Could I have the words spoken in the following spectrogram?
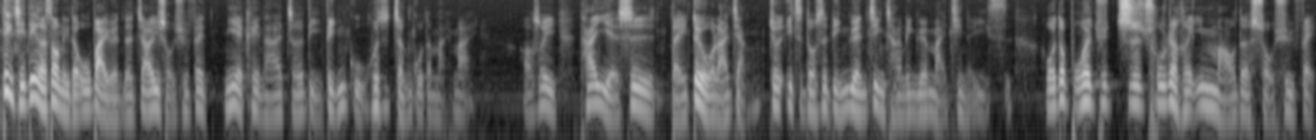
定期定额送你的五百元的交易手续费，你也可以拿来折抵顶股或是整股的买卖。好，所以它也是等于对我来讲，就一直都是零元进场、零元买进的意思，我都不会去支出任何一毛的手续费。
